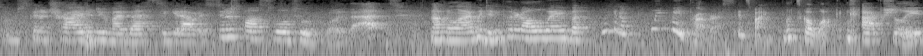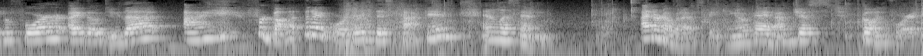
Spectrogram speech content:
So I'm just gonna try to do my best to get out as soon as possible to avoid that. Not gonna lie, we didn't put it all away, but you know, we made progress. It's fine. Let's go walking. Actually, before I go do that, I forgot that I ordered this package. And listen, I don't know what I was thinking, okay? I'm just going for it.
